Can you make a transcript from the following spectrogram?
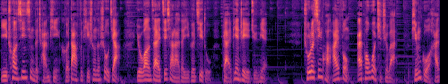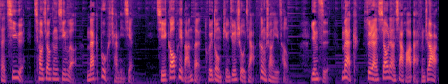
以创新性的产品和大幅提升的售价，有望在接下来的一个季度改变这一局面。除了新款 iPhone、Apple Watch 之外，苹果还在七月悄悄更新了 MacBook 产品线，其高配版本推动平均售价更上一层，因此。Mac 虽然销量下滑百分之二，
